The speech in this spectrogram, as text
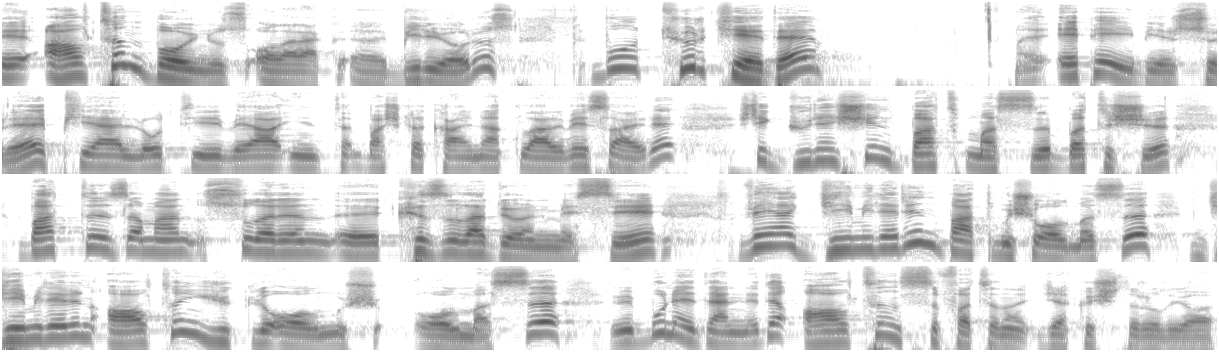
e, altın boynuz olarak e, biliyoruz. Bu Türkiye'de epey bir süre Pierre Loti veya başka kaynaklar vesaire işte güneşin batması, batışı, battığı zaman suların e, kızıla dönmesi veya gemilerin batmış olması, gemilerin altın yüklü olmuş olması e, bu nedenle de altın sıfatını yakıştırılıyor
